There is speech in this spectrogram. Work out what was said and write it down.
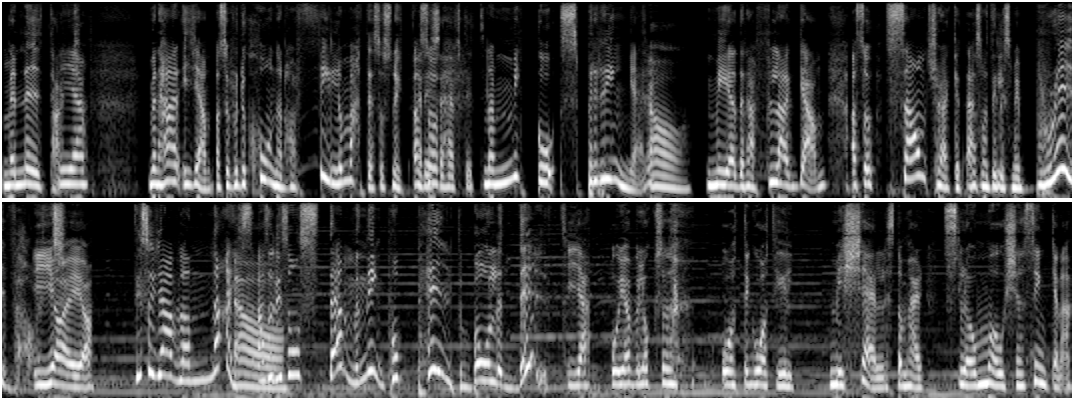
men nej tack. Ja. Men här igen, alltså produktionen har filmat det så snyggt. Ja, det är Alltså, så häftigt. När Mikko springer Ja. med den här flaggan, alltså soundtracket är som att det liksom är Braveheart. Ja, ja, ja. Det är så jävla nice! Ja. Alltså, det är sån stämning på paintball-dejt. Ja, och jag vill också återgå till Michels, de här slow motion synkarna.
